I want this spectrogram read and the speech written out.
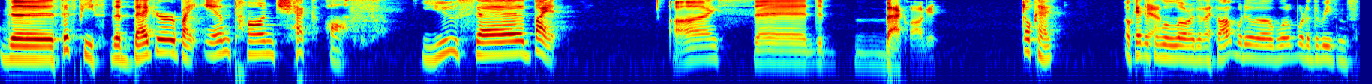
the fifth piece, "The Beggar" by Anton Chekhov. You said buy it. I said backlog it. Okay. Okay, that's Yeah. a little lower than I thought. What, uh, what what are the reasons?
